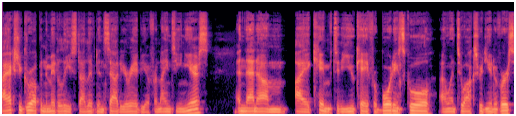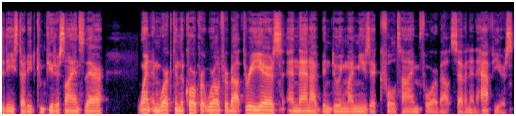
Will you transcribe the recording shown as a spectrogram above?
I actually grew up in the Middle East. I lived in Saudi Arabia for 19 years. And then um, I came to the UK for boarding school. I went to Oxford University, studied computer science there. went and worked in the corporate world for about three years, and then I've been doing my music full time for about seven and a half years.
